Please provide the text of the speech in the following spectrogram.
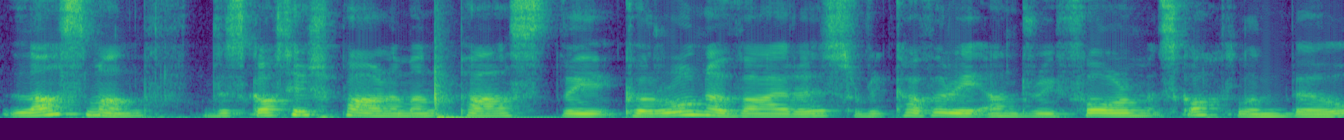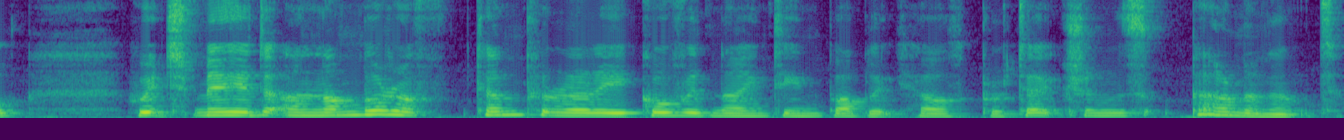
Last month, the Scottish Parliament passed the Coronavirus Recovery and Reform Scotland Bill, which made a number of temporary COVID 19 public health protections permanent.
